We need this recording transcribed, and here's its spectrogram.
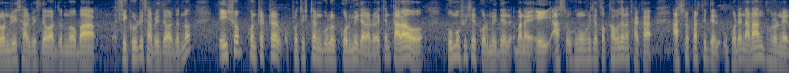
লন্ড্রি সার্ভিস দেওয়ার জন্য বা সিকিউরিটি সার্ভিস দেওয়ার জন্য। এইসব কন্ট্রাক্টর প্রতিষ্ঠানগুলোর কর্মী যারা রয়েছেন, তারাও হোম অফিসের কর্মীদের মানে এই আশ্রয় হোম অফিসের তত্ত্বাবধানে থাকা আশ্রয়প্রার্থীদের উপরে নানান ধরনের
